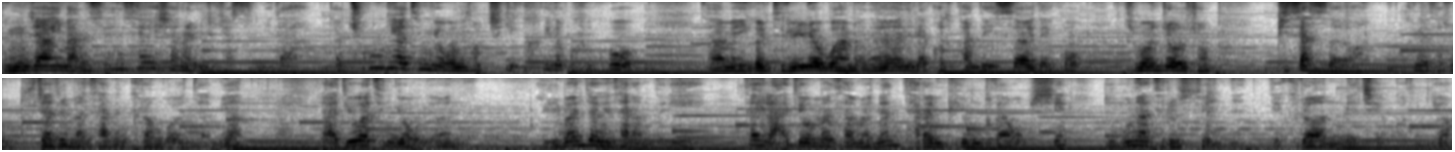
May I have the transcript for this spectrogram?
굉장히 많은 센세이션을 일으켰습니다. 그러니까 축음기 같은 경우는 솔직히 크기도 크고 다음에 이걸 들으려고 하면은 레코드판도 있어야 되고 기본적으로 좀 비쌌어요. 그래서 좀 부자들만 사는 그런 거였다면 라디오 같은 경우는 일반적인 사람들이 딱 라디오만 사면은 다른 비용 부담 없이 누구나 들을 수 있는 그런 매체였거든요.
